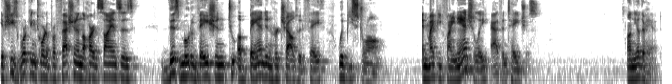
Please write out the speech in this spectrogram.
If she's working toward a profession in the hard sciences, this motivation to abandon her childhood faith would be strong and might be financially advantageous. On the other hand,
